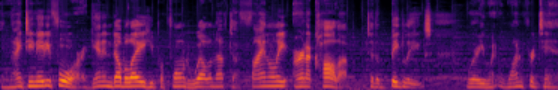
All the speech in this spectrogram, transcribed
In 1984, again in Double-A, he performed well enough to finally earn a call-up to the big leagues, where he went 1 for 10.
